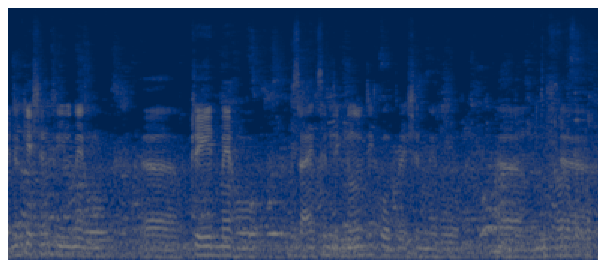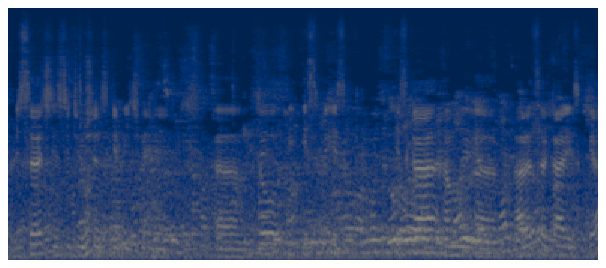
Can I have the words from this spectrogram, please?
एजुकेशन फ़ील्ड में हो ट्रेड में हो साइंस एंड टेक्नोलॉजी कोऑपरेशन में हो रिसर्च इंस्टीट्यूशंस के बीच में है। तो इसमें इस इसका हम भारत सरकार इसका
